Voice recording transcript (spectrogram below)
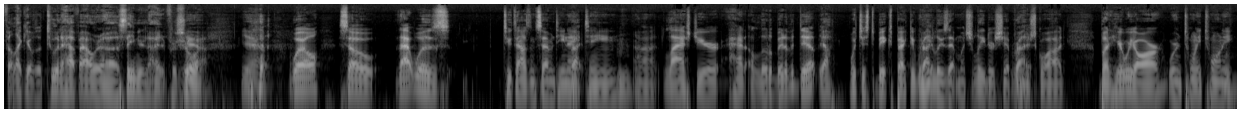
felt like it was a two and a half hour uh, senior night for sure. Yeah. yeah. well, so that was 2017 Right. 18. Mhm. Uh, last year had a little bit of a dip, Yeah. which is to be expected when Right. you lose that much leadership on your squad. But here we are. We're in 2020, Mhm.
